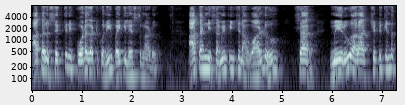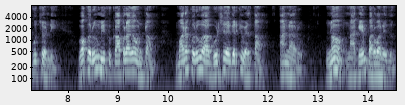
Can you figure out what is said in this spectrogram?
అతను శక్తిని కూడగట్టుకొని పైకి లేస్తున్నాడు. అతన్ని సమీపించిన వాళ్ళు సార్ మీరు అలా చెట్టు కింద కూర్చోండి. ఒకరు మీకు కాపలాగా ఉంటాం. మరొకరు ఆ గుడిసె దగ్గరికి వెళ్తాం అన్నారు. నో నాకేం పర్వాలేదు.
